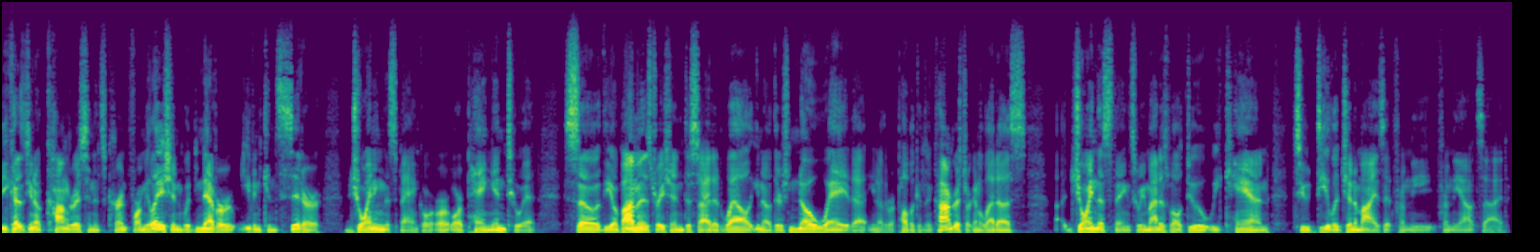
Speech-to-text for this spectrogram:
because you know Congress in its current formulation would never even consider joining this bank or, or, or, paying into it. So the Obama administration decided, well, you know, there's no way that you know the Republicans in Congress are going to let us uh, join this thing, so we might as well do what we can to delegitimize it from the from the outside.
